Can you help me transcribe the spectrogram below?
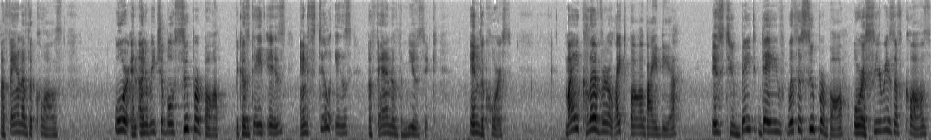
a fan of the claws. Or an unreachable super ball because Dave is, and still is, a fan of the music. In the course. My clever light bulb idea is to bait Dave with a super ball or a series of claws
